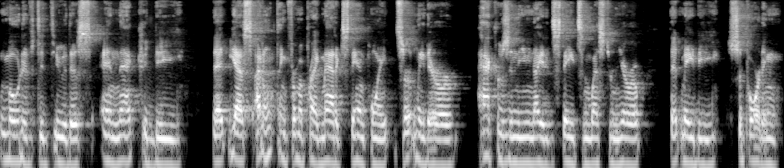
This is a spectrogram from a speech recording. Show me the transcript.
motive to do this, and that could be that yes, I don't think from a pragmatic standpoint, certainly there are hackers in the United States and Western Europe that may be supporting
